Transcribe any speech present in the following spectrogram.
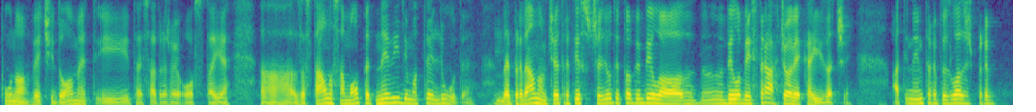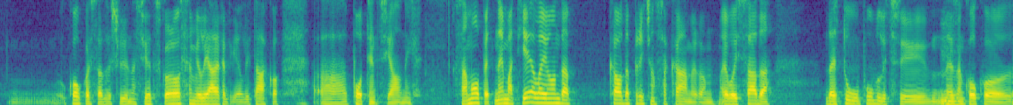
puno veći domet i taj sadržaj ostaje za stalno. Samo opet ne vidimo te ljude. Mm. Da je predavnom 4000 ljudi, to bi bilo, bilo bi i strah čovjeka izaći. A ti na internetu izlaziš pred koliko je sad već ljudi na svijetu, skoro 8 milijardi ili tako, potencijalnih. Samo opet, nema tijela i onda kao da pričam sa kamerom. Evo i sada da je tu u publici ne znam koliko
